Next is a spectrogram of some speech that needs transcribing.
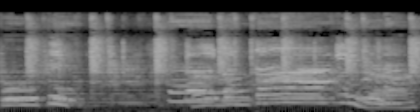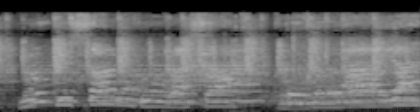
putih. Terbentang indah lukisan kuasa kemelayang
